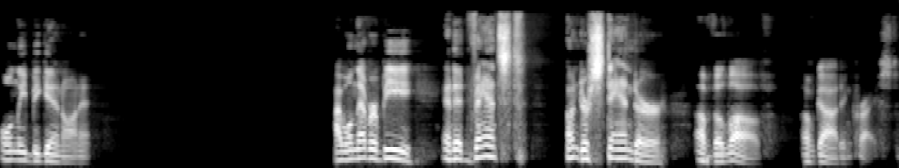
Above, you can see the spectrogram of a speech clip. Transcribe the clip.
only begin on it. I will never be an advanced understander of the love of God in Christ.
